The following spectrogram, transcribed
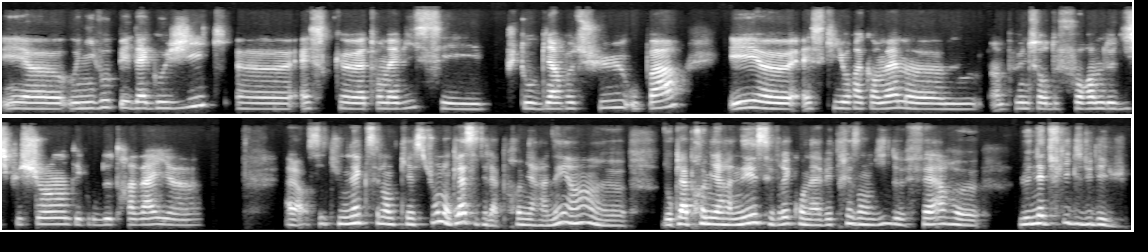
et au niveau pédagogique, est-ce que, à ton avis, c'est plutôt bien reçu ou pas? Et euh, est-ce qu'il y aura quand même euh, un peu une sorte de forum de discussion, des groupes de travail euh? alors, c'est une excellente question. Donc là, c'était la première année. Hein, donc la première année, c'est vrai qu'on avait très envie de faire le Netflix du début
